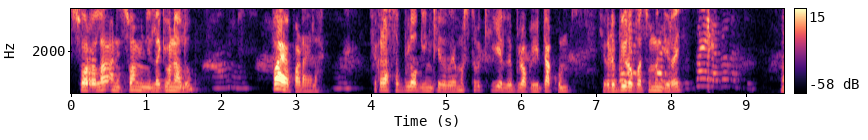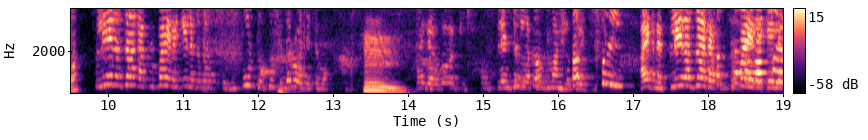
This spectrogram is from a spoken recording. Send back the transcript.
स्वराला आणि स्वामिनीला घेऊन आलो. पाया पडायला. तिकडं असं ब्लॉगिंग केलेलं आहे. मस्तपैकी केलं ब्लॉग हे टाकून. इकडे बिरोबाचं मंदिर आहे. हा? प्लेन जागा आपण पायऱ्या केल्या का जातो दरवाजाच्या मग हम्म. हाय का बघा की प्लेंटरला कसं मांडलं पाहिजे हाय का नाही प्लेनच जागा फक्त पायऱ्या केल्या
